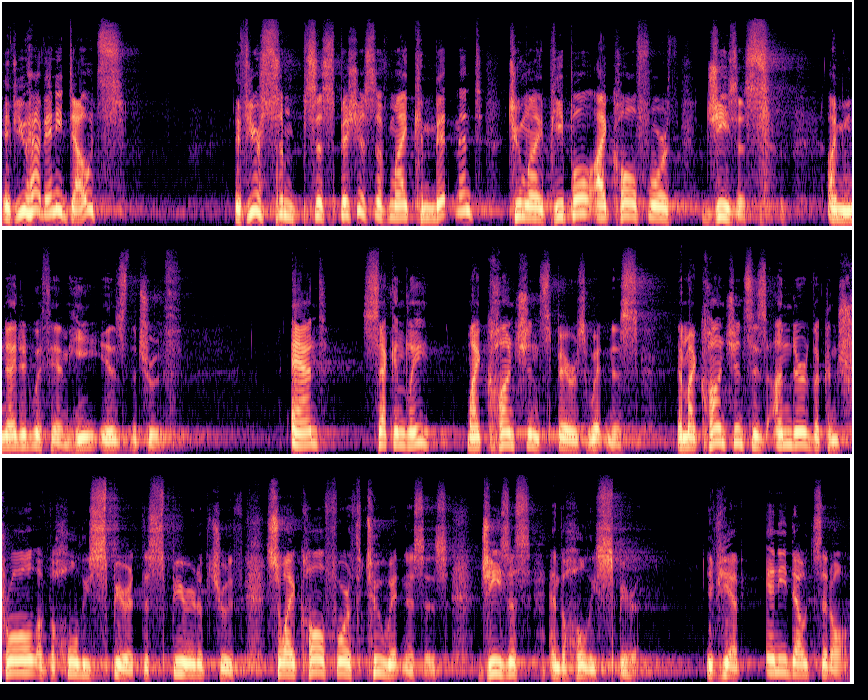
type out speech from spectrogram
if you have any doubts, if you're suspicious of my commitment to my people, I call forth Jesus. I'm united with him. He is the truth. And secondly, my conscience bears witness and my conscience is under the control of the Holy Spirit, the Spirit of truth. So I call forth two witnesses Jesus and the Holy Spirit. If you have any doubts at all,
